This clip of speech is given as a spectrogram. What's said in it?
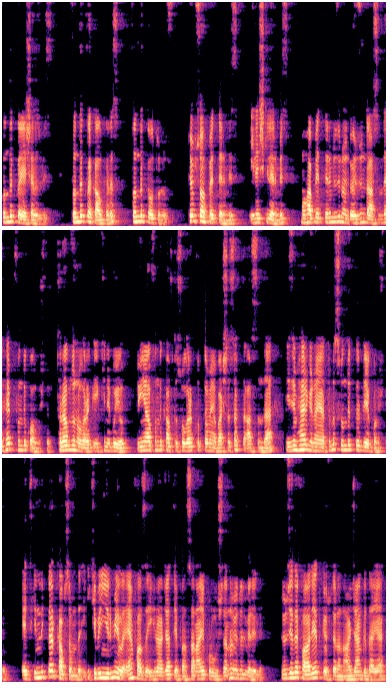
fındıkla yaşarız biz. Fındıkla kalkarız, fındıkla otururuz. Tüm sohbetlerimiz, ilişkilerimiz, muhabbetlerimizin özünde aslında hep fındık olmuştur. Trabzon olarak ilkini bu yıl Dünya Fındık Haftası olarak kutlamaya başlasak da aslında bizim her gün hayatımız fındıktır diye konuştuk. Etkinlikler kapsamında 2020 yılı en fazla ihracat yapan sanayi kuruluşlarına ödül verildi. Düzce'de faaliyet gösteren Aycan Gıda'ya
